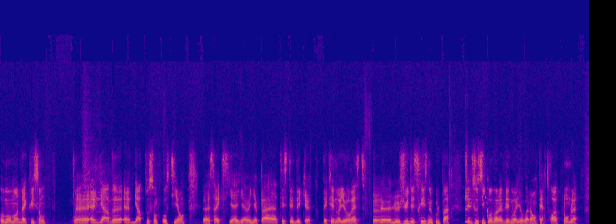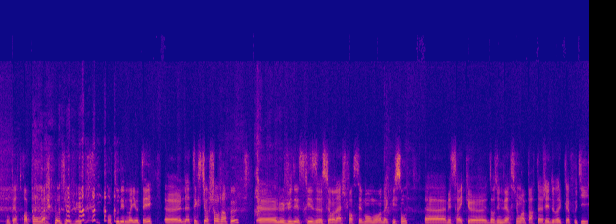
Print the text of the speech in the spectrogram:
au moment de la cuisson. Euh, elle garde, elle garde tout son croustillant. Euh, c'est vrai qu'il y a, a- a pas à tester dès que dès que les noyaux restent, euh, le, le jus des cerises ne coule pas. C'est le souci qu'on enlève les noyaux. Voilà, on perd trois plombes, on perd trois plombes au début pour tout dénoyauter. Euh, la texture change un peu. Le jus des cerises se relâche forcément au moment de la cuisson. Euh, mais c'est vrai que dans une version à partager de votre clafoutis,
